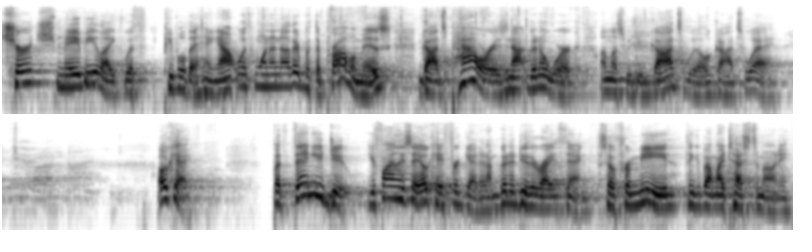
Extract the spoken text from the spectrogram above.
church, maybe, like with people that hang out with one another. But the problem is, God's power is not going to work unless we do God's will, God's way. Okay, but then you do. You finally say, okay, forget it. I'm going to do the right thing. So for me, think about my testimony.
